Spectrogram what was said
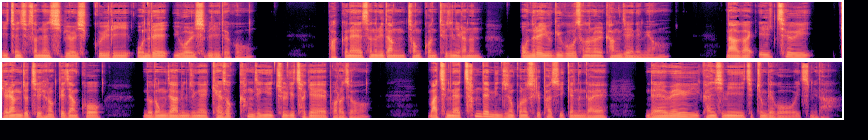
2013년 12월 19일이 오늘의 6월 10일이 되고 박근혜 새누리당 정권 퇴진이라는 오늘의 6.29 선언을 강제해내며 나아가 일체의 개량 조치에 현혹되지 않고 노동자 민중의 계속 항쟁이 줄기차게 벌어져 마침내 참된 민주정권을 수립할 수 있겠는가에 내외의 관심이 집중되고 있습니다.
